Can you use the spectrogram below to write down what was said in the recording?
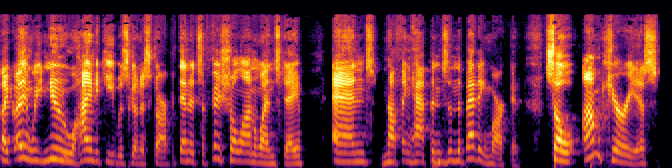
like, I think we knew Heinicke was going to start, but then it's official on Wednesday and nothing happens in the betting market. So, I'm curious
